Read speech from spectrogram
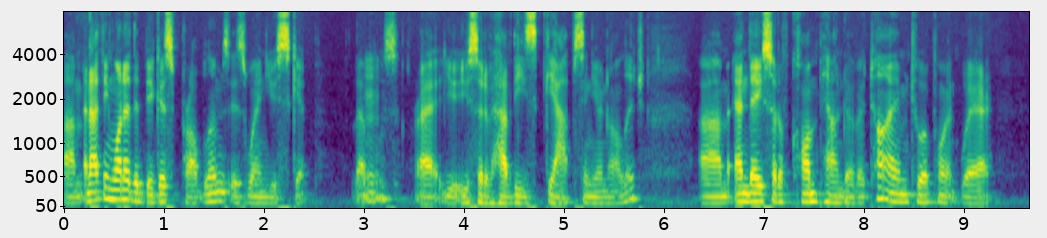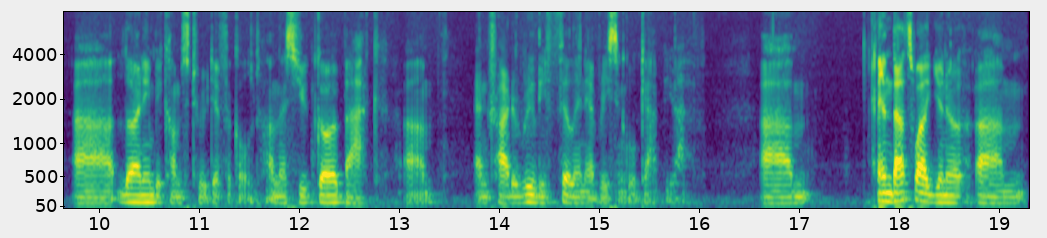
Um, and I think one of the biggest problems is when you skip levels, right? You, you sort of have these gaps in your knowledge, um, and they sort of compound over time to a point where uh, learning becomes too difficult unless you go back um, and try to really fill in every single gap you have. Um, and that's why, you know, um,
